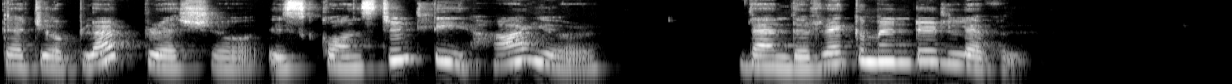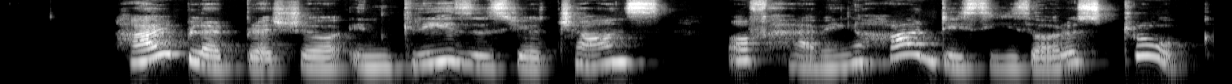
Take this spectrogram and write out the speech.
that your blood pressure is constantly higher than the recommended level. High blood pressure increases your chance of having a heart disease or a stroke.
